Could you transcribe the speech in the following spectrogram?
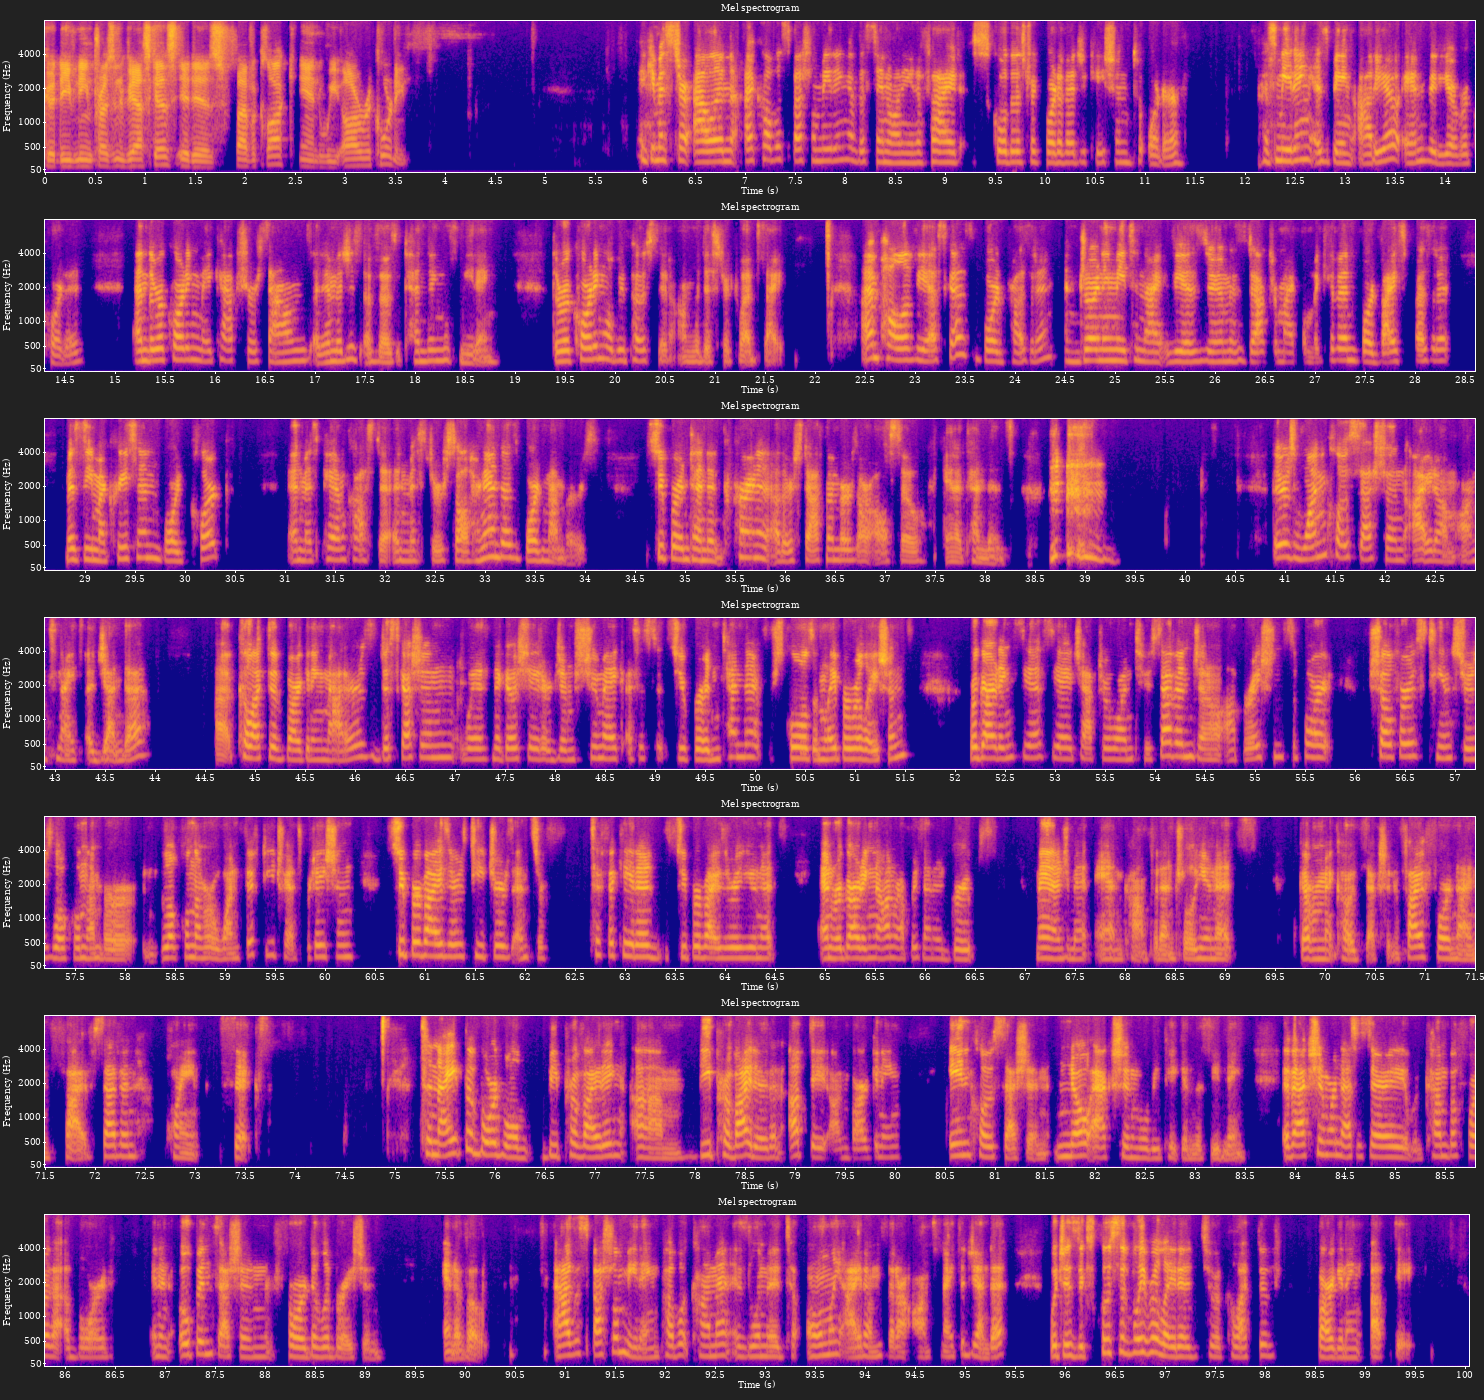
Good evening, President Villescaz. It is five o'clock and we are recording. Thank you, Mr. Allen. I call the special meeting of the San Juan Unified School District Board of Education to order. This meeting is being audio and video recorded, and the recording may capture sounds and images of those attending this meeting. The recording will be posted on the district website. I'm Paula Villescaz, Board President, and joining me tonight via Zoom is Dr. Michael McKibben, Board Vice President, Ms. Zima Creason, Board Clerk, and Ms. Pam Costa and Mr. Saul Hernandez, Board members. Superintendent Kern and other staff members are also in attendance. There's one closed session item on tonight's agenda, uh, collective bargaining matters, discussion with negotiator Jim Shoemake, Assistant Superintendent for Schools and Labor Relations regarding CSEA Chapter 127, General Operations Support, chauffeurs, Teamsters, local number, local number 150, transportation, supervisors, teachers, and certificated supervisory units, and regarding non-represented groups, management and confidential units, Government Code Section 54957.6. Tonight, the board will be providing um, be provided an update on bargaining in closed session. No action will be taken this evening. If action were necessary, it would come before that board in an open session for deliberation and a vote. As a special meeting, public comment is limited to only items that are on tonight's agenda, which is exclusively related to a collective bargaining update.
